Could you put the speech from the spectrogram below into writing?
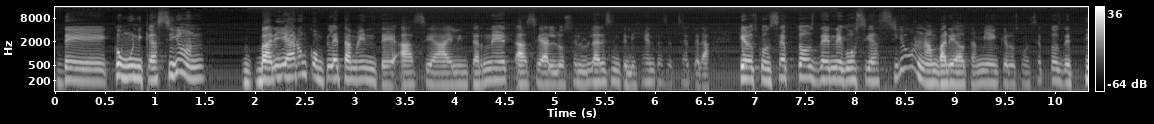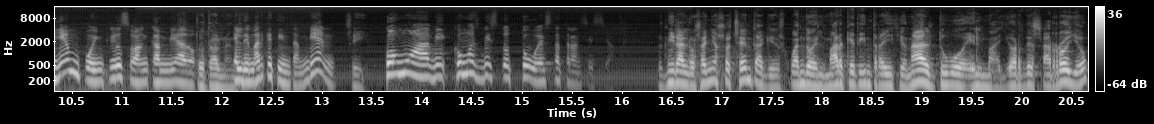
de comunicación variaron completamente hacia el Internet, hacia los celulares inteligentes, etcétera. Que los conceptos de negociación han variado también, que los conceptos de tiempo incluso han cambiado. Totalmente. El de marketing también. Sí. ¿Cómo, ha cómo has visto tú esta transición? Pues mira, en los años 80, que es cuando el marketing tradicional tuvo el mayor desarrollo,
